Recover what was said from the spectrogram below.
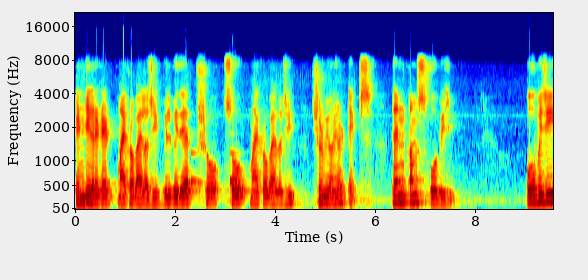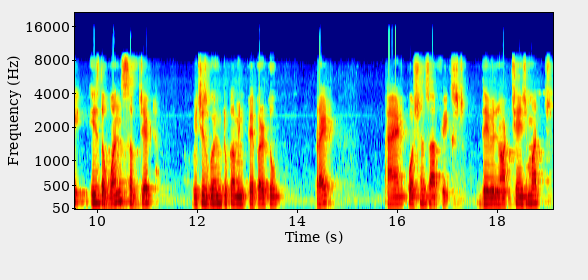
integrated microbiology will be there so so microbiology should be on your tapes then comes obg obg is the one subject which is going to come in paper 2 right? And questions are fixed they will not change much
